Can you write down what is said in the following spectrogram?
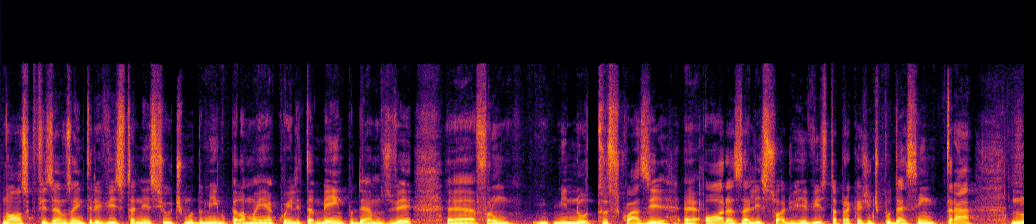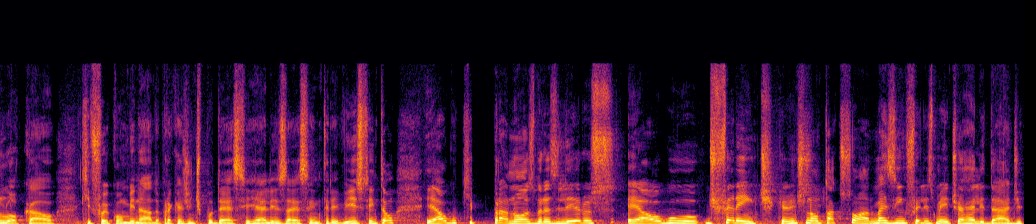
Nós que fizemos a entrevista nesse último domingo pela manhã com ele também pudemos ver. É, foram minutos, quase quase é, horas ali só de revista para que a gente pudesse entrar no local que foi combinado para que a gente pudesse realizar essa entrevista. Então, é algo que para nós brasileiros é algo diferente, que a gente não está acostumado, mas infelizmente é a realidade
